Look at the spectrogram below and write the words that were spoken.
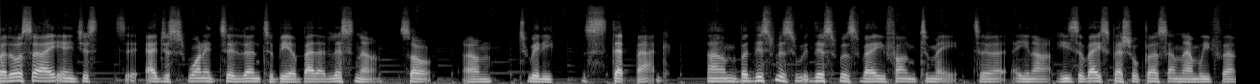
but also I, I just I just wanted to learn to be a better listener. So um, to really step back. Um, but this was this was very fun to me. To you know, he's a very special person, and we've. Uh,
